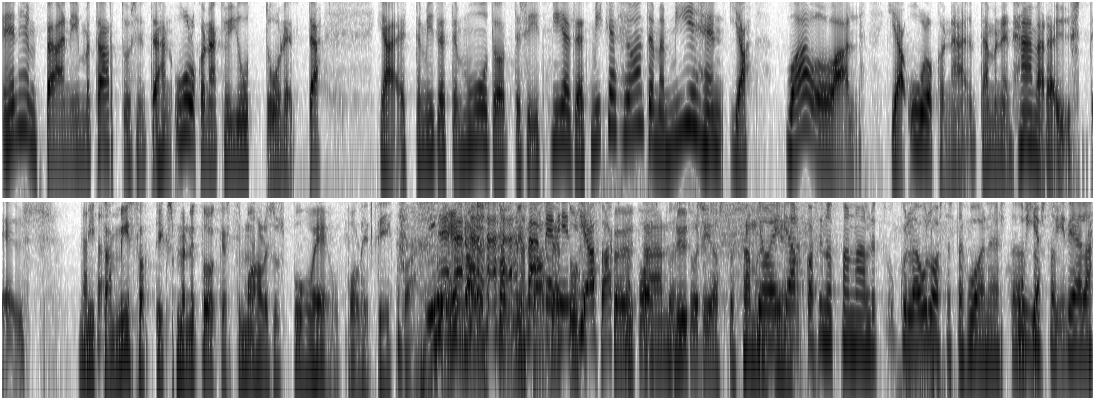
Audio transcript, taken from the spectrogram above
enempää, niin mä tarttuisin tähän ulkonäköjuttuun, että, ja että mitä te muut olette siitä mieltä, että mikä se on tämä miehen ja vallan ja ulkonäön tämmöinen hämärä yhteys. Tässä... Mitä, missattiinko me nyt oikeasti mahdollisuus puhua EU-politiikkaa? en olisi missä asetus pöytään nyt. studiosta saman Joo, tien. Jarkko, sinut pannaan nyt kyllä ulos tästä huoneesta, jos nostat vielä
